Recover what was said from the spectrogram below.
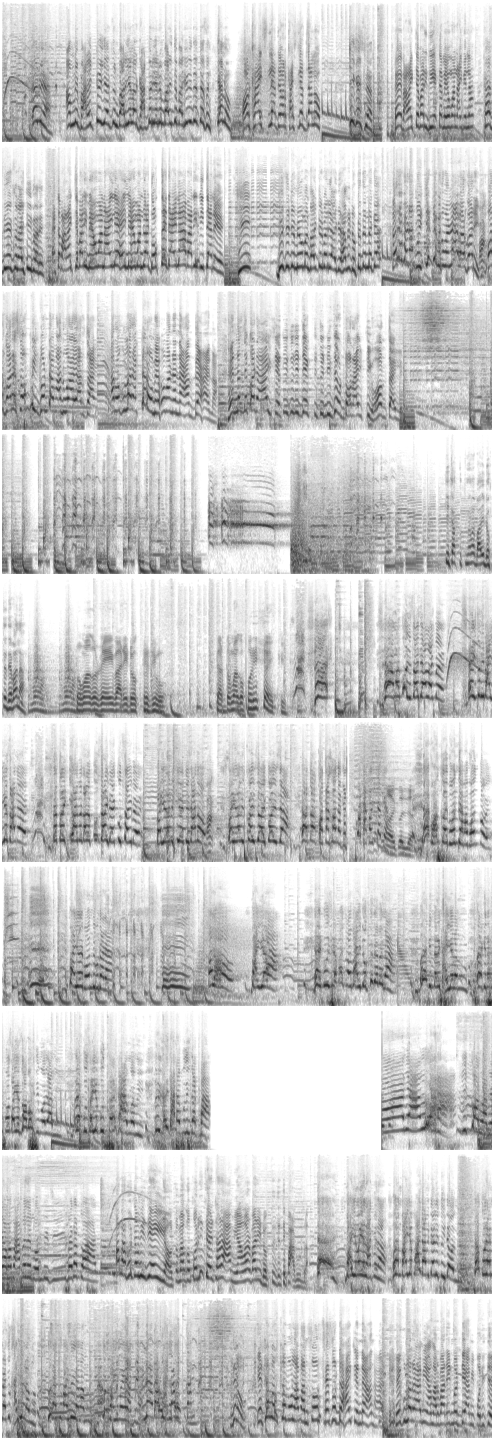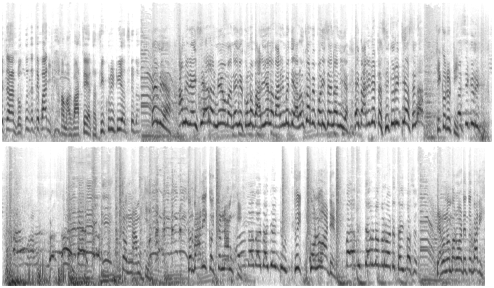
মিয়া আপনি বারেকটাই একজন বাড়িওয়ালার ঘাট ধরে এরকম বাড়িতে বাইরে দিতেছেন কেন? ওর খাইছিলা দে ওর খাইছিলা জানো। কি খাইছিলেন এই বাড়াইতে পারি দুই একটা মেহমান আইবে না? হ্যাঁ দিয়ে একজন আইতেই পারে। একটা বাড়াইতে পারি মেহমান আইলে এই মেহমানরা ঢুকতে দেয় না বাড়ির ভিতরে। কি? দুই চারটে মেহমান বাড়িটার বাড়ি আইবে আপনি ঢুকতে দেন না কে? আরে বেটা তুই চিন্তা করবে না আমার ঘরে। ওর ঘরে চব্বিশ ঘণ্টা মানুষ আয় আর যায়। আর ওগুলার একটারও মেহমানের না হাত দেয় না। হেন যে কয়টা আইছে তুই যদি দেখতি তুই নিজেও ডরাইতি হন তাইলে। কি কাকু তুমি আমার বাড়ি ঢুকতে দেবা না? তোমাকে রে এই বাড়ি ঢুকতে দিমু তার তোমাকে পরিচয় কি? হ্যাঁ, আমার পরিচয় দেওয়া লাগবে। এই যদি ভাইয়া জানে তোর কি হবে জানো? কুচাইবে কুচাইবে। ভাইয়া আমি কি হয়েছে জানো? ভাইয়া আমি কই যাই কই যা এত কথা কয় না কথা কই না? এ বন্ধ কই বন্ধ দে আমার বন্ধ কই। ভাইয়া বন্ধ দিব দাদা হ্যালো ভাইয়া। এই বুঝলে আমার তোমার বাড়ি ঢুকতে দেবে না। ওরা কিন্তু আমি খাইয়ে ওরা কিন্তু আমি জবর দিব আমি। ওরা কুচাইয়ে কুচাই খাব আমি। তুমি খালি থানা পুলিশ দেখবা। আমি আমার বাড়ি ঢুকতে যেতে পারব না। ভাইয়া ভাইয়া লাগবে না। ওরা ভাইয়া পাঁচ আমি তাহলে তুই দেওয়াল তা তোরা আমি একটু খাইয়ে যাব তোরা একটু বাইরে গেলাম ভাইয়া ভাইয়া লাগবে না না দেখো এ সমস্ত বলাবান তোর শেষর দেখাইছে না এগুলোর আমি আমার বাড়ির মধ্যে আমি পরিচয় ছাড়া ঢুকতে দিতে পারি। আমার বাড়িতে একটা সিকিউরিটি আছে না। এই মিয়া আপনি এই চেয়ার আর যে কোনো বাড়ি এলা বাড়ির মধ্যে অ্যালাউ করবে পরিচয় না নিয়ে। এই বাড়ির একটা সিকিউরিটি আছে না? সিকিউরিটি সিকিউরিটি তোর নাম কি? তোর বাড়ি কই? তোর নাম কি? ভাই ভাই বেন্টু। তুই কোন ওয়ার্ডের? ভাই আমি তেরো নম্বর ওয়ার্ডে তাই পাশে তেরো নম্বর ওয়ার্ডে তোর বাড়ি?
